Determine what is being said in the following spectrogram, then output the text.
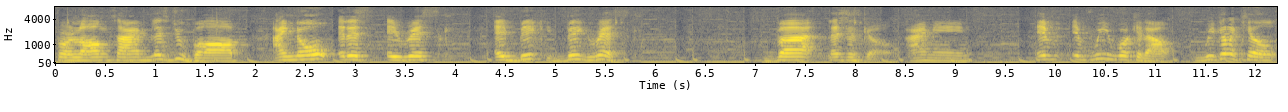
for a long time. Let's do Bob. I know it is a risk, a big, big risk. But let's just go. I mean, if if we work it out, we're gonna kill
